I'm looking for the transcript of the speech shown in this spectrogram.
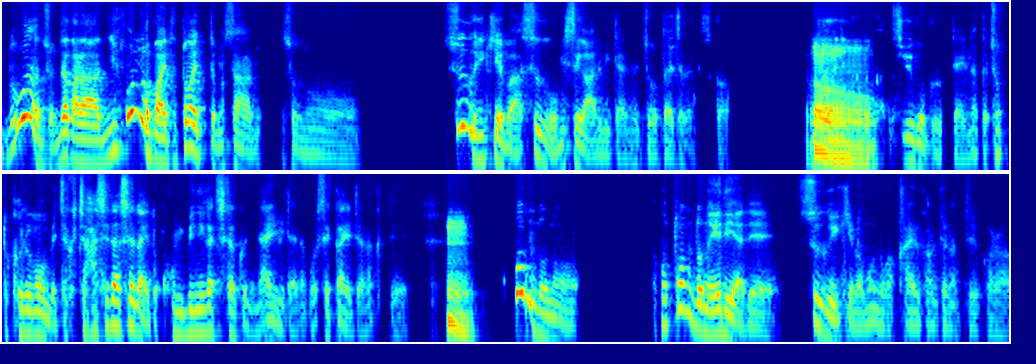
どうなんでしょう？だから、日本の場合ってとはいってもさ、その、すぐ行けばすぐお店があるみたいな状態じゃないですか。うん中国みたいになんかちょっと車をめちゃくちゃ走らせないとコンビニが近くにないみたいなこう世界じゃなくて、うん。ほとんどの、ほとんどのエリアですぐ行けば物が買える環境になってるから、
